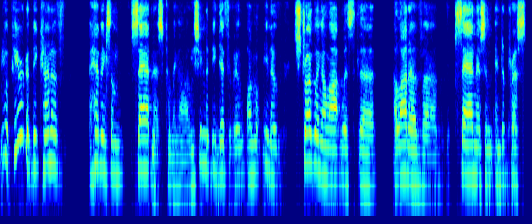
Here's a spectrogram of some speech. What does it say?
you appear to be kind of having some sadness coming on. You seem to be different, um, you know, struggling a lot with uh, a lot of uh, sadness and, and depress,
